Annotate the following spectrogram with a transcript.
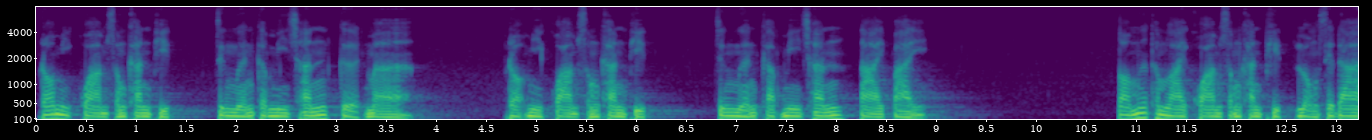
เพราะมีความสำคัญผิดจึงเหมือนกับมีชั้นเกิดมา เพราะมีความสำคัญผิด จึงเหมือนกับมีชั้นตายไป ต่อเมื่อทำลายความสำคัญผิดลงเสียได้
